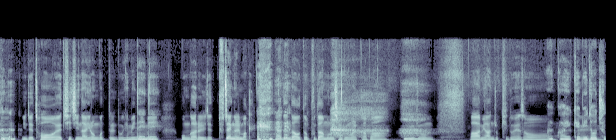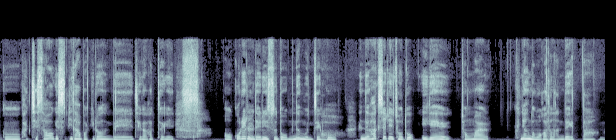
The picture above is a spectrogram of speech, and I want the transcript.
또 이제 저의 지지나 이런 것들도 혜미님이. 뭔가를 이제 투쟁을 막 해야 된다 어떤 부담으로 작용할까봐 그게 좀 마음이 안 좋기도 해서 그러니까 이렇게 네. 믿어주고 같이 싸우겠습니다 막 이러는데 제가 갑자기 어, 꼬리를 내릴 수도 없는 문제고 아, 근데 확실히 저도 이게 정말 그냥 넘어가선 안 되겠다. 음.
